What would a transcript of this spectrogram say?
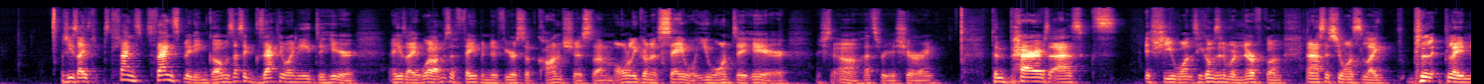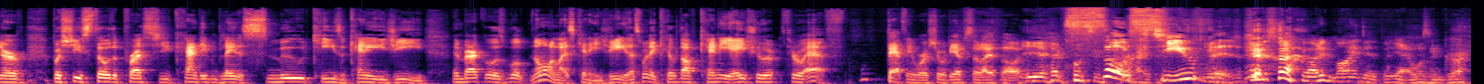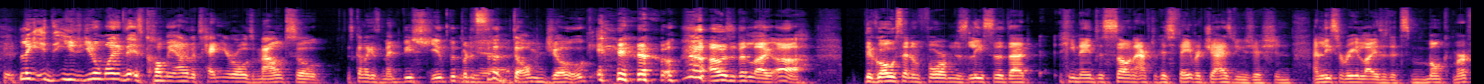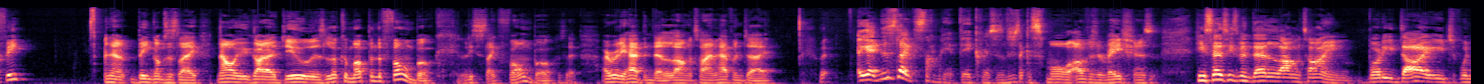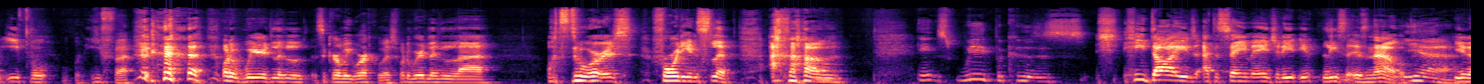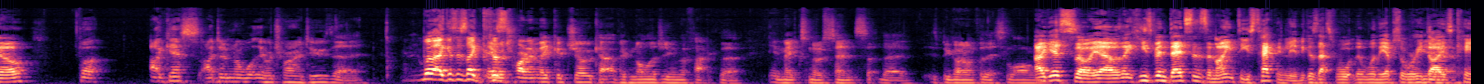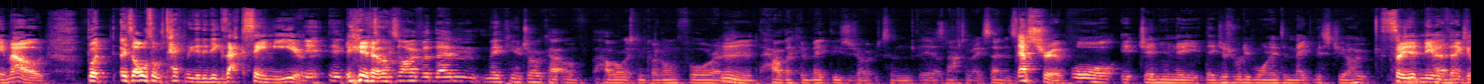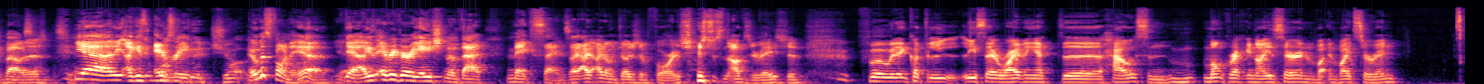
She's like, thanks, thanks, Bleeding Gums. That's exactly what I need to hear. And he's like, well, I'm just a figment of your subconscious. I'm only going to say what you want to hear. And she's like, oh, that's reassuring. Then Bart asks if she wants. He comes in with a Nerf gun and asks if she wants to like play, play Nerf, but she's so depressed she can't even play the smooth keys of Kenny G. And Bart goes, "Well, no one likes Kenny G. That's why they killed off Kenny A through, through F." Definitely worst show of the episode, I thought. Yeah, it So great. stupid. I didn't mind it, but yeah, it wasn't great. like it, you, you don't mind that it's coming out of a ten year old's mouth, so it's kind of like it's meant to be stupid, but it's still a dumb joke. I was a bit like, ah. The ghost then informs Lisa that he named his son after his favorite jazz musician, and Lisa realizes it's Monk Murphy. And then Bing comes is like, now all you gotta do is look him up in the phone book. And Lisa's like, phone book? I like, I really have been dead a long time, haven't I? But again, this is like, it's not really a big criticism, it's just like a small observation. It's- He says he's been dead a long time, but he died when Aoife, when Aoife, what a weird little, it's a girl we work with, what a weird little, uh, what's the word? Freudian slip. Um, It's weird because he died at the same age that he, Lisa is now. yeah, You know? but I guess I don't know what they were trying to do there. Well, I guess it's like, They were trying to make a joke out of acknowledging the fact that it makes no sense that the, it's been going on for this long. I guess so. Yeah, I was like, he's been dead since the nineties, technically, because that's what, when the episode where he dies came out. But it's also technically the exact same year. It, it, you know, it's either them making a joke out of how long it's been going on for and Hmm. how they can make these jokes and it doesn't have to make sense. that's true. or it genuinely they just really wanted to make this joke. So you didn't even think about it. sense, Yeah. I mean, I guess It every was a good joke. it was funny. Yeah. yeah, I guess every variation of that makes sense. I, I I don't judge them for it. It's just an observation. But we then cut to Lisa arriving at the house, and Monk recognizes her and invi- invites her in.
